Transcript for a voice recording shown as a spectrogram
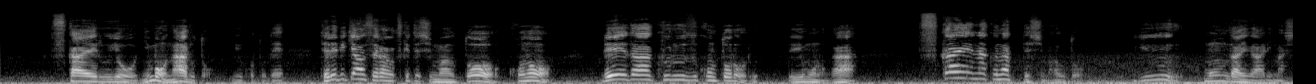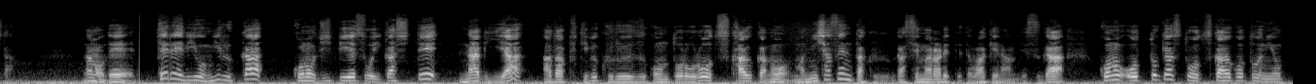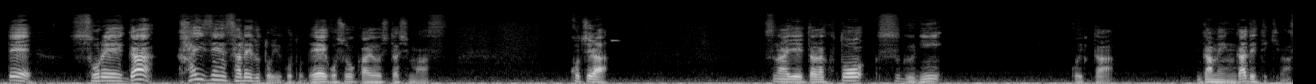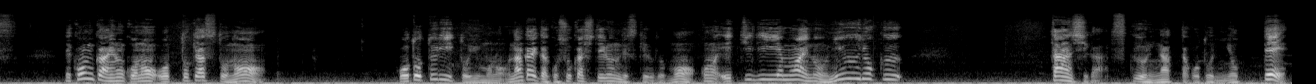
使えるようにもなるということで、テレビキャンセラーをつけてしまうと、このレーダークルーズコントロールっていうものが使えなくなってしまうという問題がありました。なので、テレビを見るか、この GPS を活かしてナビやアダプティブクルーズコントロールを使うかの、まあ、2者選択が迫られてたわけなんですが、このオットキャストを使うことによって、それが改善されるということでご紹介をいたします。こちら、繋いでいただくとすぐにこういった画面が出てきます。で、今回のこのオッドキャストのオトトゥリーというもの何回かご紹介してるんですけれども、この HDMI の入力端子がつくようになったことによって、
